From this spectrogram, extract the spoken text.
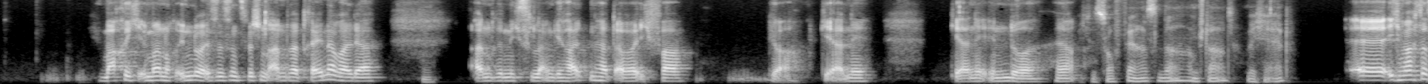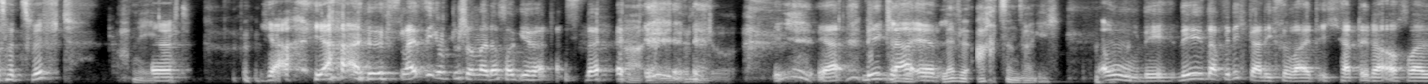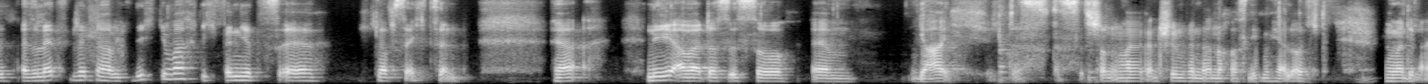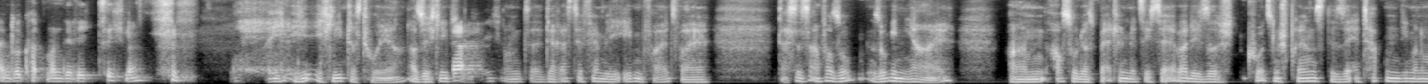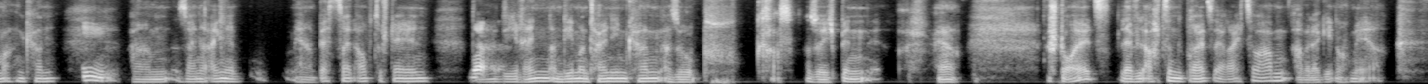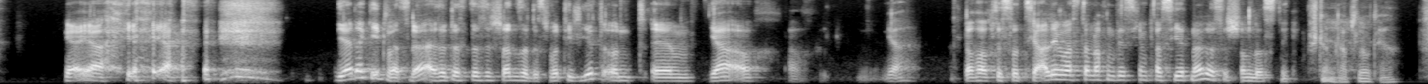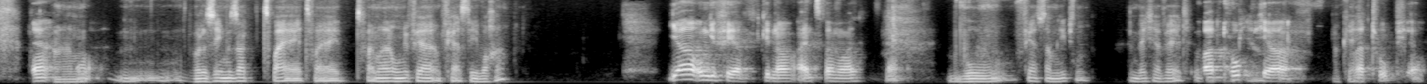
mache ich immer noch Indoor. Es ist inzwischen ein anderer Trainer, weil der hm. andere nicht so lange gehalten hat, aber ich fahre ja gerne, gerne Indoor. Ja. Welche Software hast du da am Start? Welche App? Äh, ich mache das mit Zwift. Ach nee, äh, Ja, ja, ich weiß nicht, ob du schon mal davon gehört hast. Ne? Ja, ja, nee, klar. Level, äh, Level 18, sage ich. Oh, nee, nee, da bin ich gar nicht so weit. Ich hatte da auch mal, also letzten Winter habe ich es nicht gemacht. Ich bin jetzt, äh, ich glaube, 16. Ja. Nee, aber das ist so, ähm, ja, ich, das, das ist schon immer ganz schön, wenn da noch was nebenher läuft. Wenn man den Eindruck hat, man bewegt sich, ne? Ich, ich, ich liebe das Tool, ja. Also ich liebe es ja. wirklich und äh, der Rest der Family ebenfalls, weil das ist einfach so, so genial. Ähm, auch so das Battle mit sich selber, diese kurzen Sprints, diese Etappen, die man machen kann, mhm. ähm, seine eigene ja, Bestzeit aufzustellen, ja. äh, die Rennen, an denen man teilnehmen kann. Also pff, krass. Also ich bin ja stolz, Level 18 bereits erreicht zu haben, aber da geht noch mehr. Ja, ja, ja, ja. Ja, da geht was, ne? Also das, das ist schon so, das motiviert und ähm, ja, auch, auch ja, doch auch das Soziale, was da noch ein bisschen passiert, ne? Das ist schon lustig. Stimmt, absolut, ja. Ja, ähm, Du hattest eben gesagt, zwei, zwei, zweimal ungefähr fährst du die Woche? Ja, ungefähr, genau, ein, zweimal. Ja. Wo fährst du am liebsten? In welcher Welt? Watopia. Okay. Watopia.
